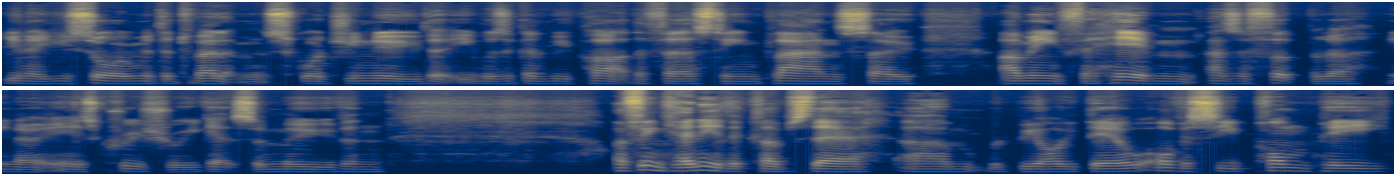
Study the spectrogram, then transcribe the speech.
you know you saw him with the development squad, you knew that he was going to be part of the first team plans. So, I mean, for him as a footballer, you know, it is crucial he gets a move, and I think any of the clubs there um, would be ideal. Obviously, Pompey,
